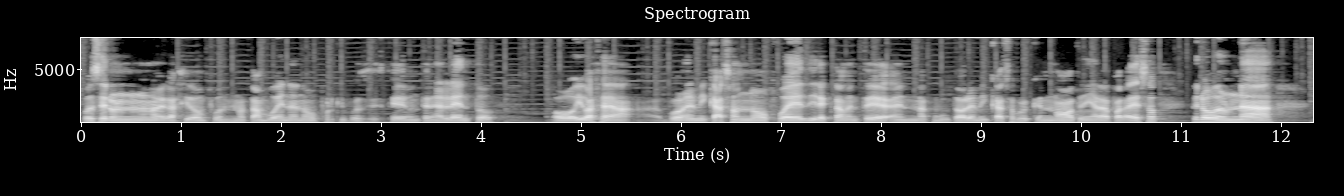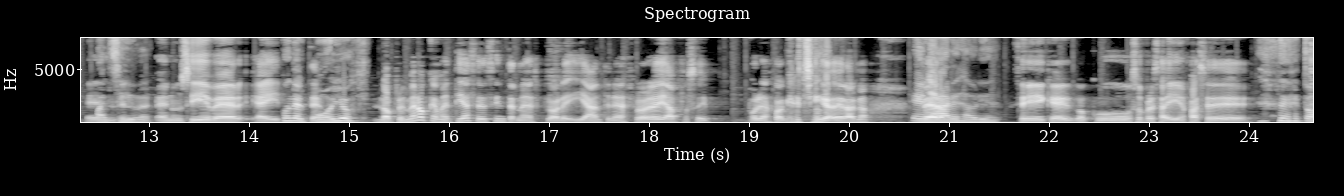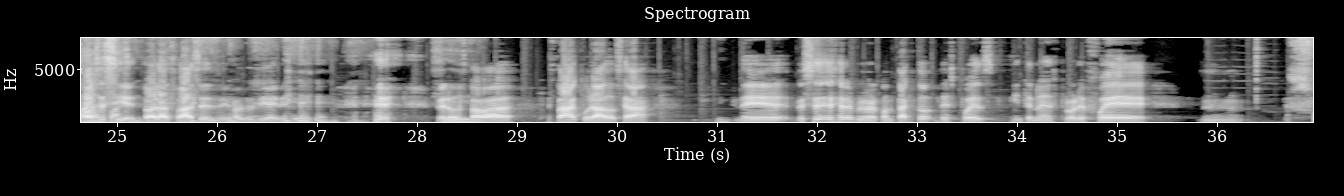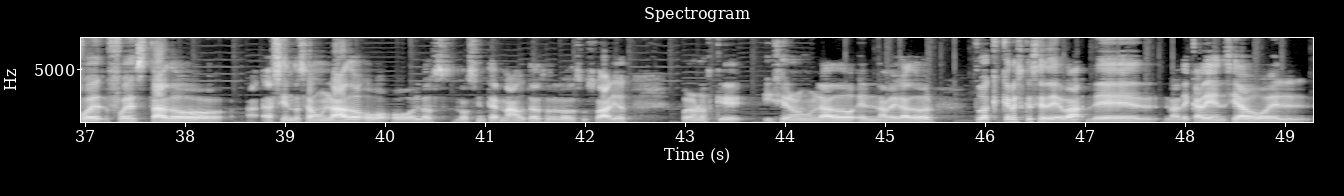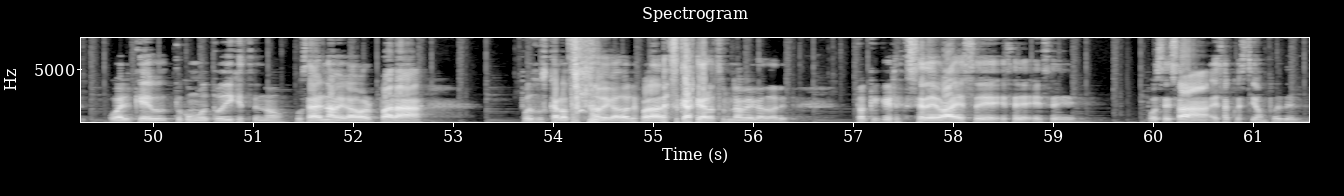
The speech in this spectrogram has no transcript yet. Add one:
pues era una navegación pues no tan buena, ¿no? Porque pues es que un internet lento o ibas a bueno, en mi caso no fue directamente en una computadora en mi casa porque no tenía la para eso, pero en una en, en- en un ciber y ahí Con el te- pollo. lo primero que metías es Internet Explorer y ya Internet Explorer ya pues ahí ponías cualquier chingadera, ¿no? El Pero- Ares habría. Sí, que Goku Super Saiyan fase de Todas las fases todas las fases y fases. Pero Sí. estaba estaba curado, o sea, eh, ese, ese era el primer contacto. Después Internet Explorer fue mm, fue fue estado haciéndose a un lado o, o los, los internautas o los usuarios fueron los que hicieron a un lado el navegador. ¿Tú a qué crees que se deba de la decadencia o el o el que tú como tú dijiste, no, usar el navegador para pues buscar otros navegadores, para descargar otros navegadores? ¿Tú a qué crees que se deba ese ese ese pues esa esa cuestión pues del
